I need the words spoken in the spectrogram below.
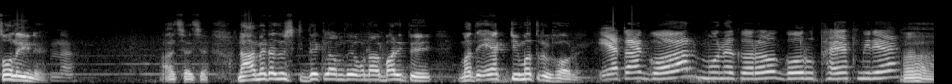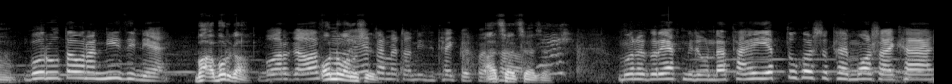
চলেই না? না। আচ্ছা আচ্ছা। না আমি একটা জিনিস দেখলাম যে ওনার বাড়িতে মানে একটি মাত্র ঘর। এটা ঘর মনে করো গরু এক মিরে। হ্যাঁ। গরু তো ওনার নিজে নেয়। বা- বর্গা? বরগাও অন্য মানুষের? এটা মেটা নিজে থাকতে পারে। আচ্ছা। আচ্ছা আচ্ছা। মনে করে এক ওনরা থাকে এত কষ্ট থাকে মশায় খায়।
